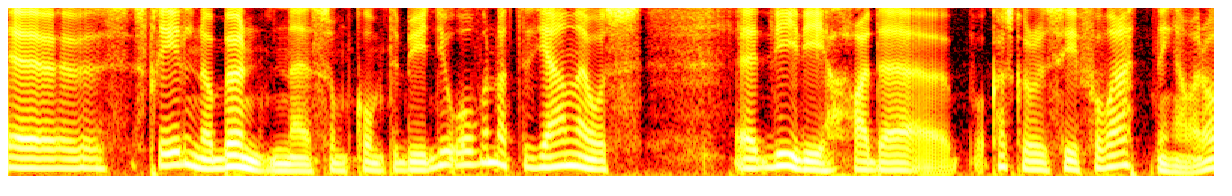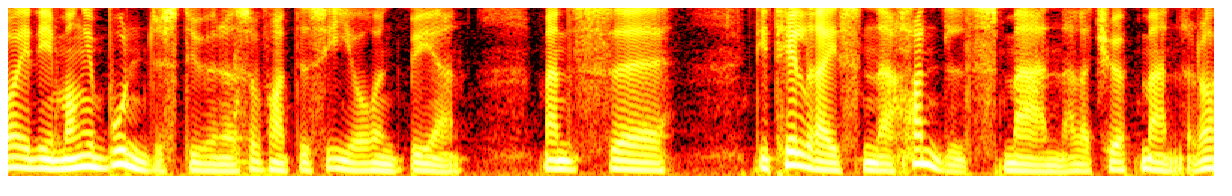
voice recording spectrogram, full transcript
eh, strilene og bøndene som kom til byen, de overnattet gjerne hos eh, de de hadde hva skal du si, forretninger med, da, i de mange bondestuene som fantes i og rundt byen. Mens eh, de tilreisende handelsmennene, eller kjøpmennene, da,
